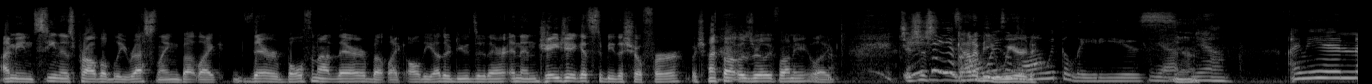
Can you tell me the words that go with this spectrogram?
I mean, Cena's probably wrestling, but like they're both not there. But like all the other dudes are there, and then JJ gets to be the chauffeur, which I thought was really funny. Like, it's just JJ is gotta be always weird. along with the ladies. Yeah. Yeah. I mean,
